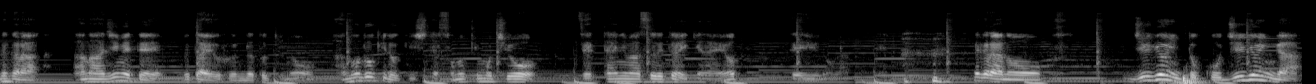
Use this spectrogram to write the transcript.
だからあの初めて舞台を踏んだ時のあのドキドキしたその気持ちを絶対に忘れてはいけないよっていうのがあって。だからあの従業員とこう従業員が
